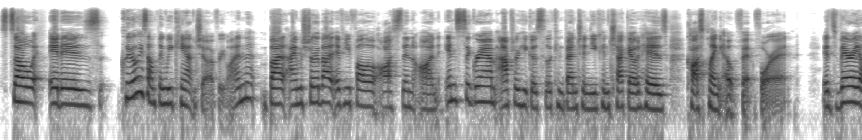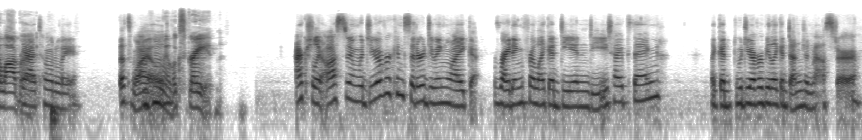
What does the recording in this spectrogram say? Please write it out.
So it is clearly something we can't show everyone, but I'm sure that if you follow Austin on Instagram after he goes to the convention, you can check out his cosplaying outfit for it. It's very elaborate. Yeah, totally. That's wild. It looks great. Actually, Austin, would you ever consider doing like writing for like a D&D type thing? Like a would you ever be like a dungeon master?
